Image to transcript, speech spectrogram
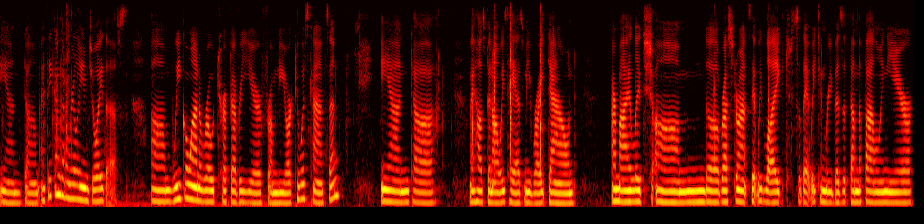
And um, I think I'm going to really enjoy this. Um, we go on a road trip every year from New York to Wisconsin. And uh, my husband always has me write down our mileage, um, the restaurants that we liked so that we can revisit them the following year.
